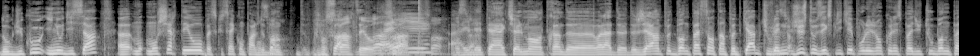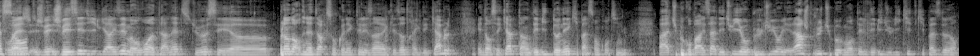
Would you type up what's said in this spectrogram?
donc du coup, il nous dit ça. Euh, mon, mon cher Théo, parce que c'est vrai qu'on parle Bonsoir. de bande. de- Bonsoir Théo. Bonsoir. Salut. Ah, il était actuellement en train de, voilà, de, de gérer un peu de bande passante, un peu de câble. Tu voulais nous- juste nous expliquer pour les gens qui connaissent pas du tout bande Ouais, passante. je, je vais, je vais essayer de vulgariser, mais en gros, Internet, si tu veux, c'est euh, plein d'ordinateurs qui sont connectés les uns avec les autres avec des câbles. Et dans ces câbles, tu as un débit de données qui passe en continu. Bah, tu peux comparer ça à des tuyaux. Plus le tuyau il est large, plus tu peux augmenter le débit du liquide qui passe dedans.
